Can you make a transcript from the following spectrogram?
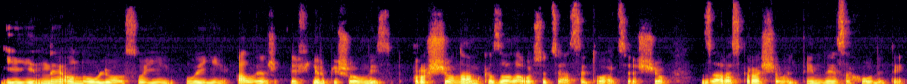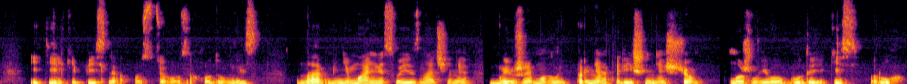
і не оновлював свої леї. Але ж ефір пішов вниз, про що нам казала ось оця ситуація, що зараз краще в альти не заходити. І тільки після ось цього заходу вниз на мінімальні свої значення ми вже могли б прийняти рішення, що можливо буде якийсь рух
